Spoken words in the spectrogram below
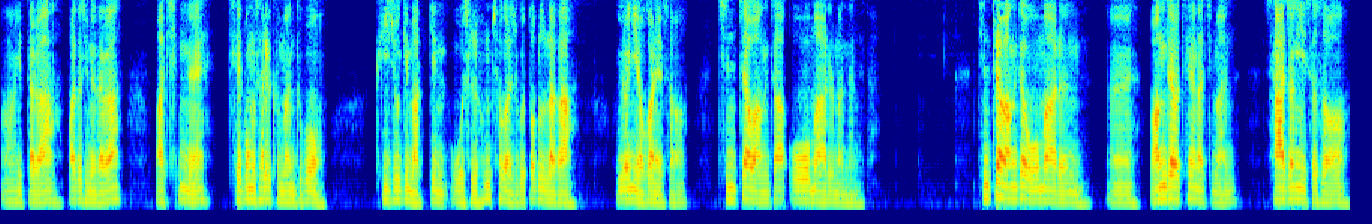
어, 있다가 빠져 지내다가 마침내 재봉사를 그만두고 귀족이 맡긴 옷을 훔쳐가지고 떠돌다가 우연히 여관에서 진짜 왕자 오마를 만납니다. 진짜 왕자 오마는 에, 왕자로 태어났지만 사정이 있어서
